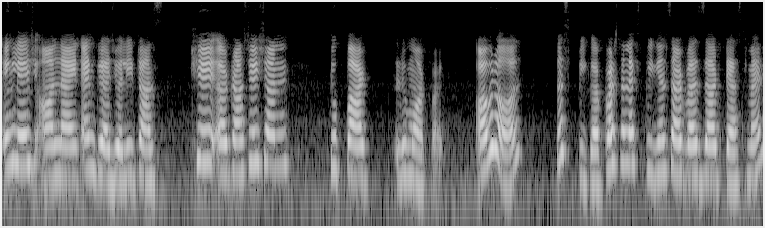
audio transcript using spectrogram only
English online, and gradually trans- uh, transition to part remote work. Overall, the speaker personal experience serves as a testament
